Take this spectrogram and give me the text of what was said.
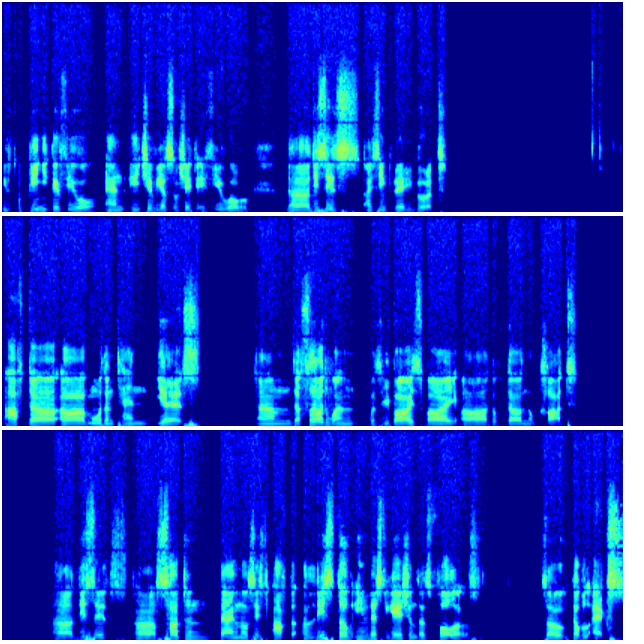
neutropenic FUO, and HIV-associated FUO. Uh, this is, I think, very good. After uh, more than 10 years, um, the third one was revised by uh, Dr. Knockaert. Uh, this is uh, certain diagnosis after a list of investigations as follows. So double X.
